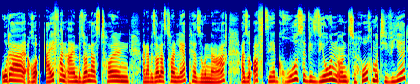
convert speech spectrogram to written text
oder eifern einem besonders besonders tollen, einer besonders tollen Lehrperson nach. Also oft sehr große Visionen und hoch motiviert.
